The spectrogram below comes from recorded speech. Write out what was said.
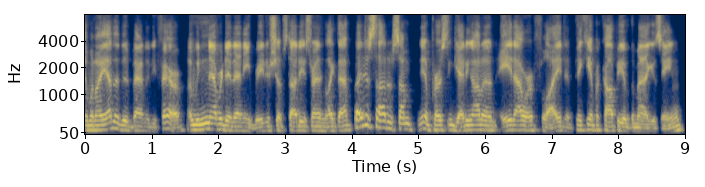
And when I edited Vanity Fair, and we never did any readership studies or anything like that, but I just thought of some you know, person getting on an eight hour flight and picking up a copy of the magazine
